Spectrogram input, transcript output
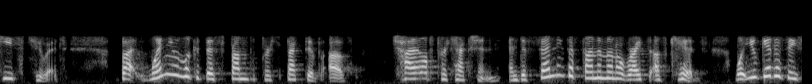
teeth to it. But when you look at this from the perspective of child protection and defending the fundamental rights of kids, what you get is a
